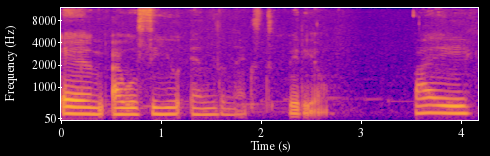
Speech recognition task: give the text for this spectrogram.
And I will see you in the next video. Bye.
